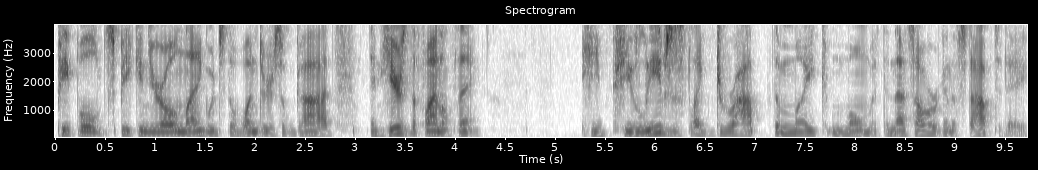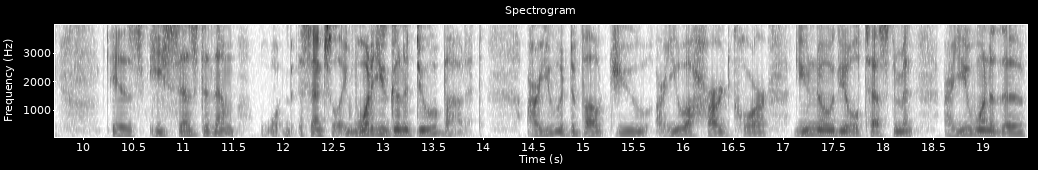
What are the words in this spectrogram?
people speak in your own language the wonders of God. And here's the final thing. He, he leaves us like drop the mic moment, and that's how we're going to stop today. Is he says to them essentially, what are you going to do about it? Are you a devout Jew? Are you a hardcore? You know the Old Testament? Are you one of the,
